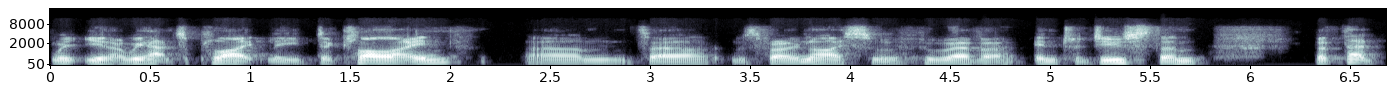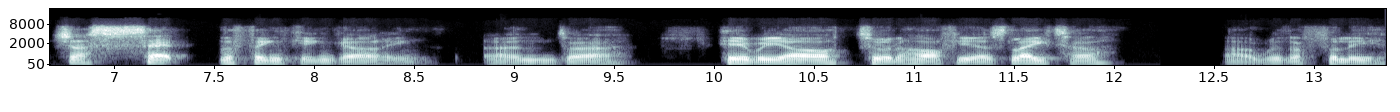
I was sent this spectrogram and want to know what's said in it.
we, you know, we had to politely decline. And uh, it was very nice whoever introduced them. But that just set the thinking going. And uh, here we are two and a half years later uh, with a fully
